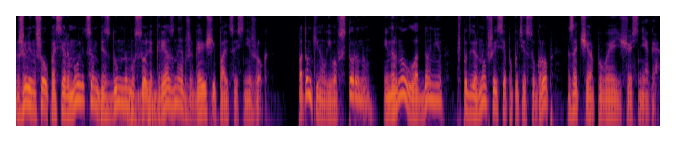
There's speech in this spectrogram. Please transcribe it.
Жилин шел по серым улицам, бездумно мусоля грязный, обжигающий пальцы снежок. Потом кинул его в сторону и нырнул ладонью в подвернувшийся по пути сугроб, зачерпывая еще снега.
